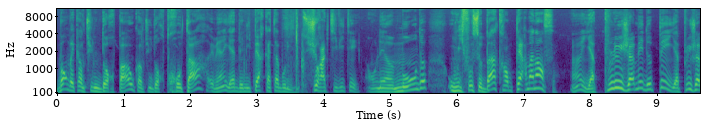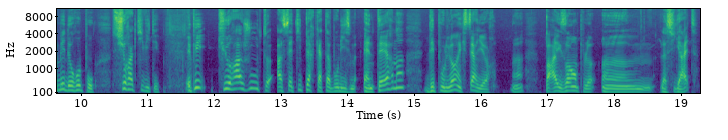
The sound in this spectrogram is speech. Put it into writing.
Bon, mais quand tu ne dors pas ou quand tu dors trop tard, eh bien, il y a de l'hypercatabolisme. Suractivité. On est un monde où il faut se battre en permanence. Hein. il n'y a plus jamais de paix, il n'y a plus jamais de repos. Suractivité. Et puis, tu rajoutes à cet hypercatabolisme interne des polluants extérieurs. Hein. Par exemple, la cigarette,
